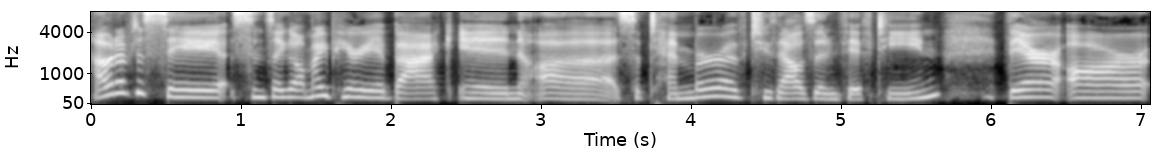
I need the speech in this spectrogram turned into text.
I would have to say, since I got my period back in uh, September of 2015, there are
